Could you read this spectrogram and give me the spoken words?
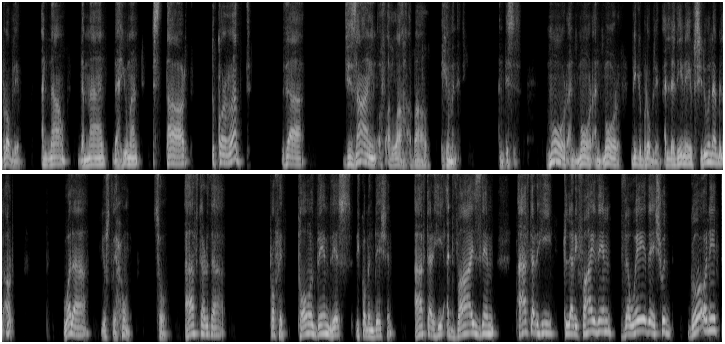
problem. And now the man, the human, start to corrupt the design of Allah about humanity. And this is more and more and more big problem. الذين يفسدون بالأرض ولا يصلحون. So after the Prophet told them this recommendation, after he advised them, after he clarified them the way they should go on it,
